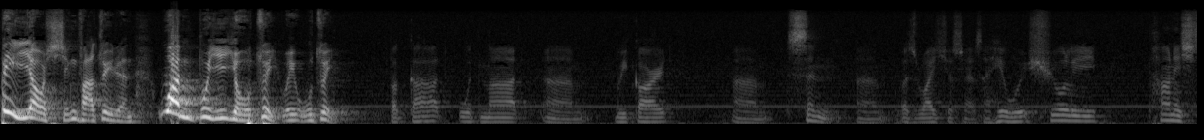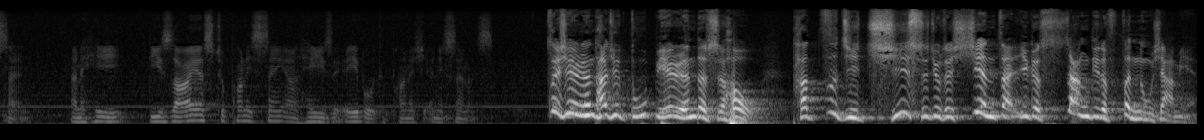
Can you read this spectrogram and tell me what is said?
必要刑罚罪人，万不以有罪为无罪。But God would not um, regard um, sin um, as righteousness, and He would surely punish sin. And He desires to punish sin, and He is able to punish any sinners. 这些人他去读别人的时候，他自己其实就是陷在一个上帝的愤怒下面。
